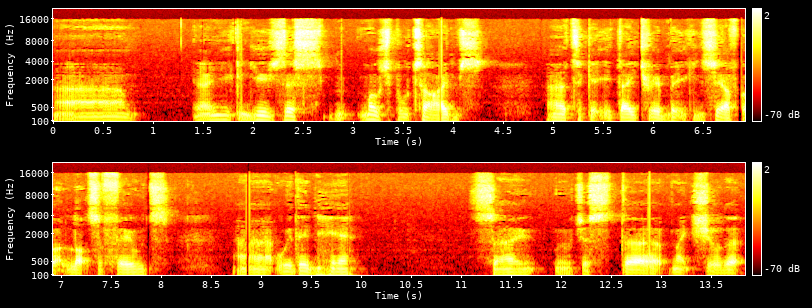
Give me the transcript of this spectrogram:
Um, you know, you can use this multiple times uh, to get your data in, but you can see I've got lots of fields uh, within here. So we'll just uh, make sure that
